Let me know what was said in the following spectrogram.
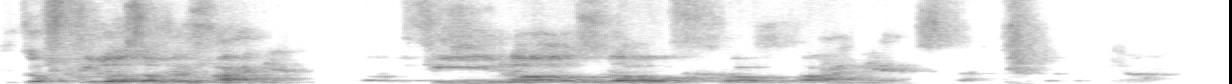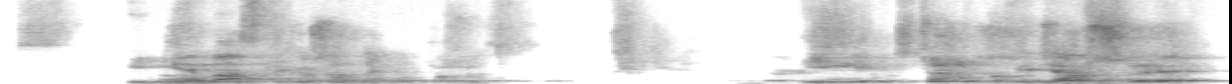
tylko w filozofowanie. Filozofowanie. I nie ma z tego żadnego pożytku. I szczerze powiedziawszy,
